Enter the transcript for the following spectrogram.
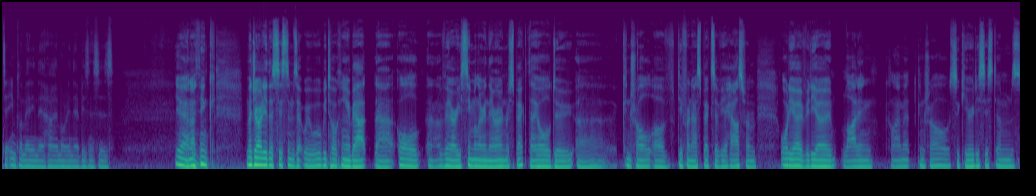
to implement in their home or in their businesses. Yeah, and I think majority of the systems that we will be talking about uh, all uh, very similar in their own respect. They all do uh, control of different aspects of your house, from audio, video, lighting, climate control, security systems.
